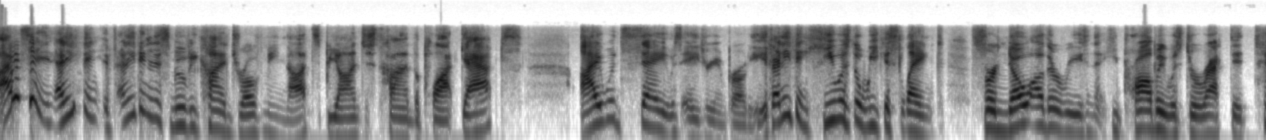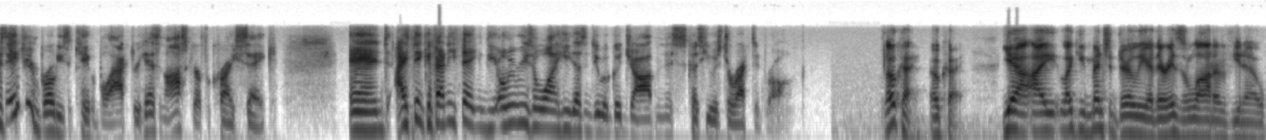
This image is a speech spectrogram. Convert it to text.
I would say anything, if anything in this movie kind of drove me nuts beyond just kind of the plot gaps. I would say it was Adrien Brody. If anything, he was the weakest link for no other reason that he probably was directed because Adrien Brody's a capable actor. He has an Oscar for Christ's sake. And I think if anything, the only reason why he doesn't do a good job in this is because he was directed wrong. Okay. Okay. Yeah, I like you mentioned earlier. There is a lot of you know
